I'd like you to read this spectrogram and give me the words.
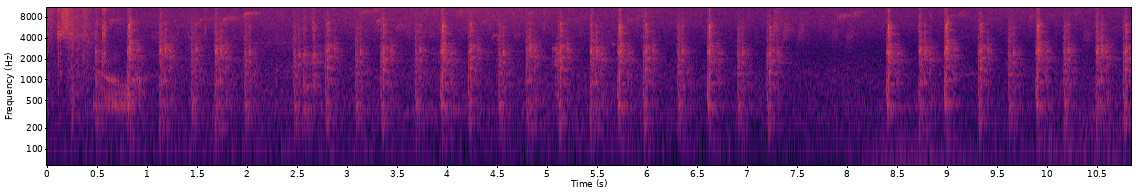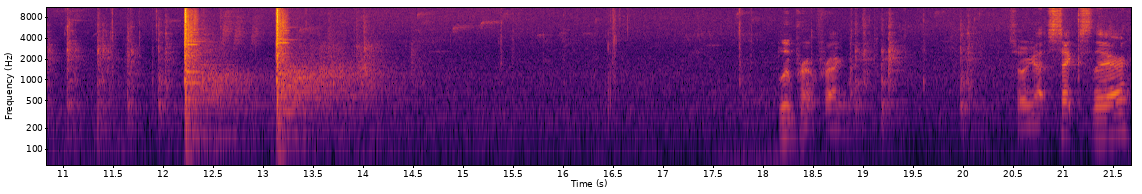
Let's go. Blueprint fragment. So we got six there.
